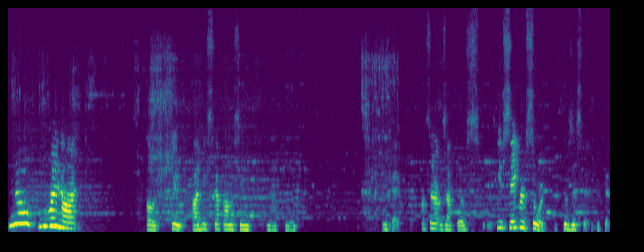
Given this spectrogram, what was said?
No, why not? Oh shoot, I'd be stuck on the same match. Okay, I'll send out Zapdos. Use Sacred Sword. Resist it. Okay.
